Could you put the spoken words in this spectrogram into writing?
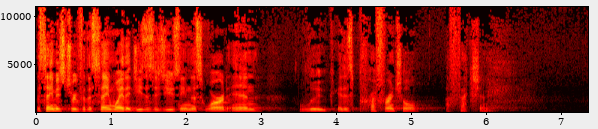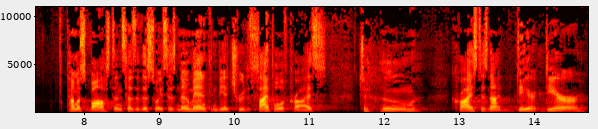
The same is true for the same way that Jesus is using this word in Luke. It is preferential affection. Thomas Boston says it this way He says, No man can be a true disciple of Christ to whom Christ is not dear, dearer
